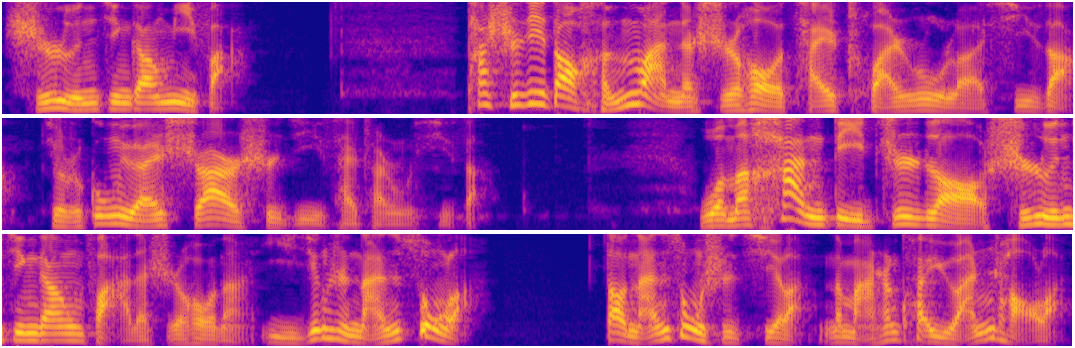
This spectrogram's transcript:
十轮金刚秘法。它实际到很晚的时候才传入了西藏，就是公元十二世纪才传入西藏。我们汉地知道十轮金刚法的时候呢，已经是南宋了，到南宋时期了，那马上快元朝了。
